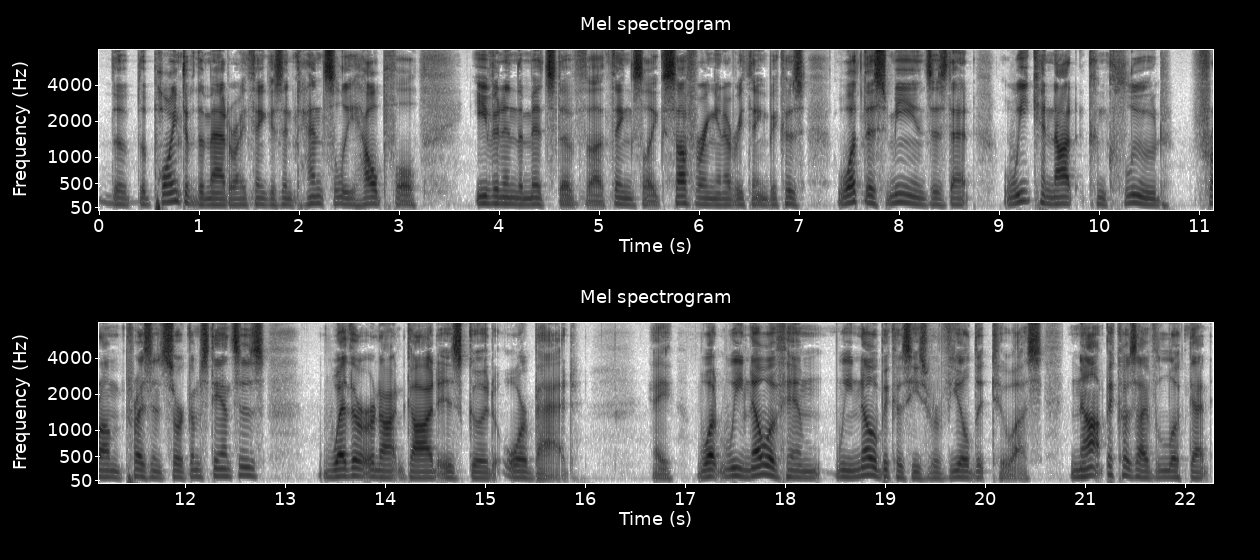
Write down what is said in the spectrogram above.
the, the point of the matter, I think, is intensely helpful even in the midst of uh, things like suffering and everything, because what this means is that we cannot conclude from present circumstances whether or not God is good or bad. Okay? What we know of him, we know because he's revealed it to us, not because I've looked at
